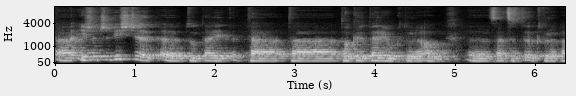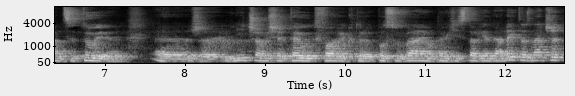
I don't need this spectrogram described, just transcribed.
E, I rzeczywiście tutaj ta, ta, to kryterium, które, on, które Pan cytuje, że liczą się te utwory, które posuwają tę historię dalej, to znaczy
